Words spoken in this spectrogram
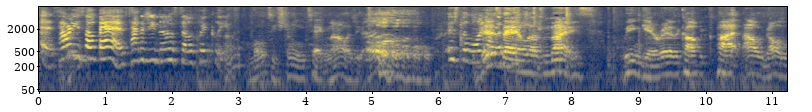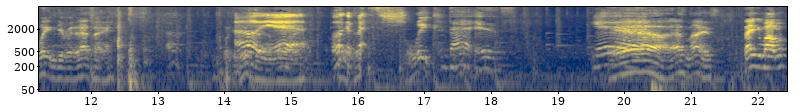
Yes. How are you so fast? How did you know so quickly? Multi-stream technology. Oh, It's the one. This thing looks nice. We can get rid of the coffee pot. I was, I was waiting to get rid of that thing. Oh bad yeah. boy. Look at that. Sleek. That is. Yeah. Yeah, that's nice. Thank you, mama.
